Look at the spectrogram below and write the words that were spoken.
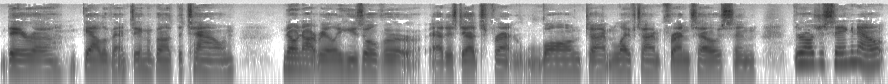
They're uh, gallivanting about the town. No, not really. He's over at his dad's friend, long time, lifetime friend's house, and they're all just hanging out,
